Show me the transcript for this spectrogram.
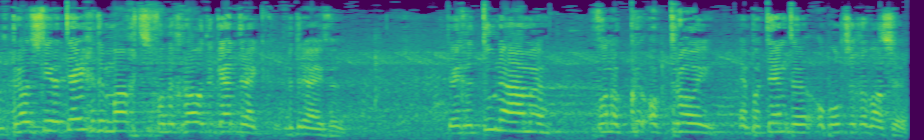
We protesteren tegen de macht van de grote Gentrek-bedrijven. Tegen de toename van oc- octrooi en patenten op onze gewassen.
